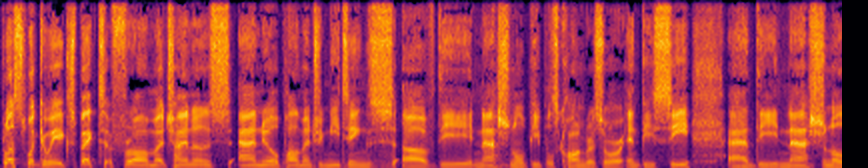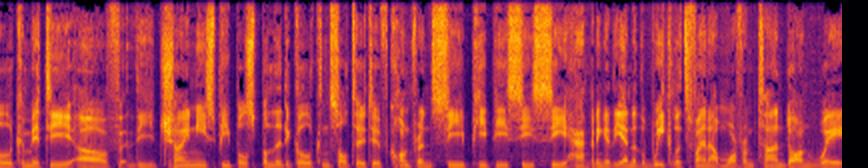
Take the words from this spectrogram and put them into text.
Plus, what can we expect from China's annual parliamentary meetings of the National People's Congress, or NPC, and the National Committee of the Chinese People's Political Consultative Conference, CPPCC, happening at the end of the week. Let's find out more from Tan Dawn Wei,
